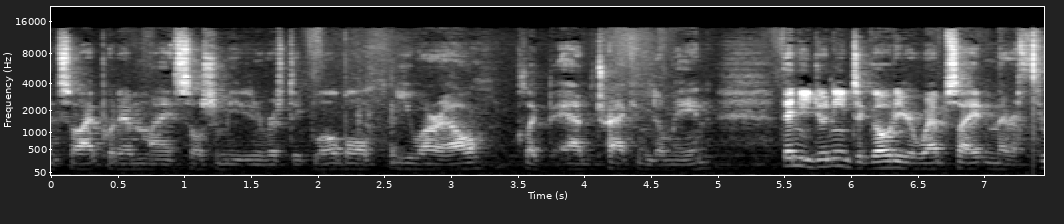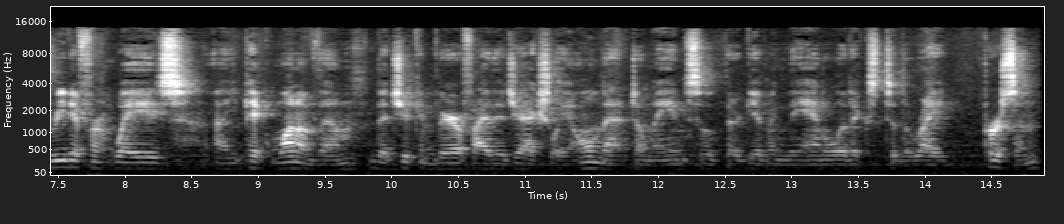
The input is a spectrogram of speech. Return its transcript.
And so I put in my Social Media University Global URL clicked add tracking domain. Then you do need to go to your website and there are three different ways, uh, you pick one of them, that you can verify that you actually own that domain so that they're giving the analytics to the right person.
